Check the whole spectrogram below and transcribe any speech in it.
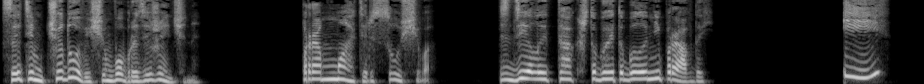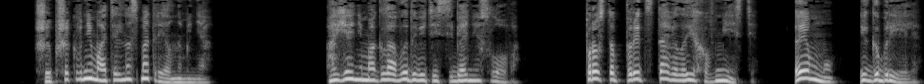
С этим чудовищем в образе женщины? Про матерь сущего. Сделай так, чтобы это было неправдой. И? Шипшик внимательно смотрел на меня. А я не могла выдавить из себя ни слова. Просто представила их вместе, Эмму и Габриэля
